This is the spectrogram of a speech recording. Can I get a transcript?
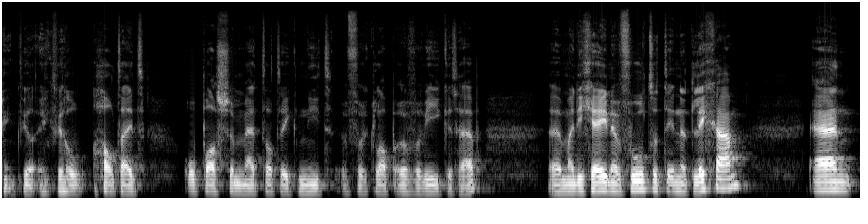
Ik wil, ik wil altijd oppassen met dat ik niet verklap over wie ik het heb. Uh, maar diegene voelt het in het lichaam. En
